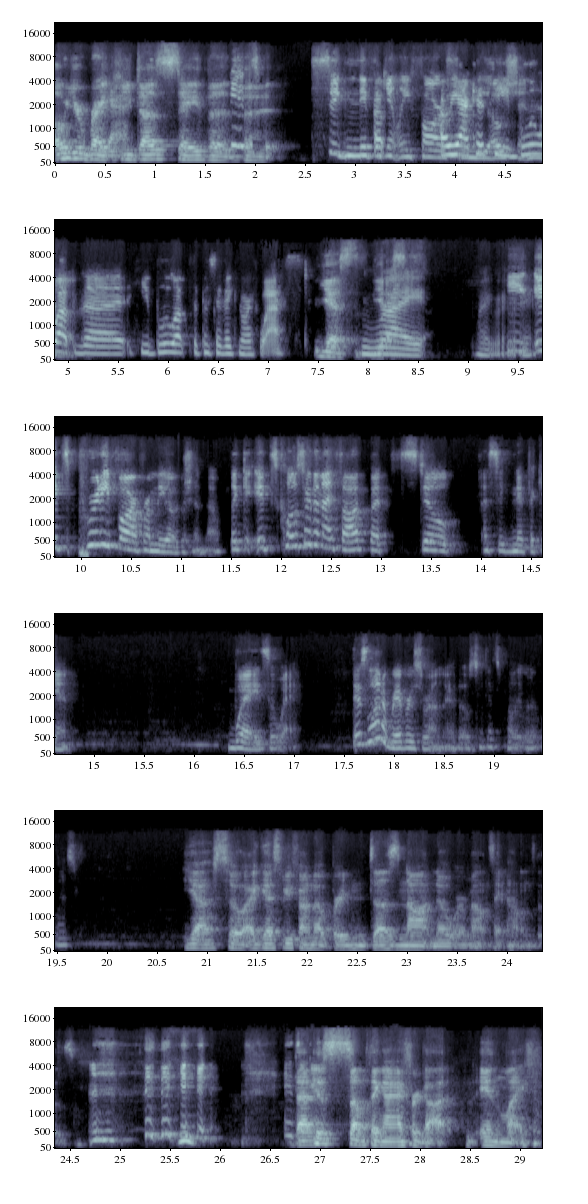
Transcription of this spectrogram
Oh, you're right. Yeah. He does say the It's- the Significantly oh, far. Oh yeah, from the because he ocean, blew up the he blew up the Pacific Northwest. yes, yes. Right. Right, right, He, right. it's pretty far from the ocean though. Like it's closer than I thought, but still a significant ways away. There's a lot of rivers around there though, so that's probably what it was. Yeah, so I guess we found out Braden does not know where Mount St. Helens is. It's That okay. is something I forgot in life.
